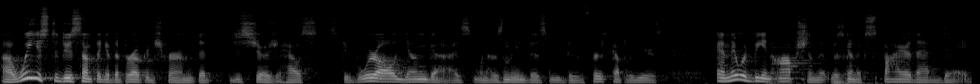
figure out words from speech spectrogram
uh, we used to do something at the brokerage firm that just shows you how stupid. We're all young guys when I was in the investment business the first couple of years, and there would be an option that was going to expire that day,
